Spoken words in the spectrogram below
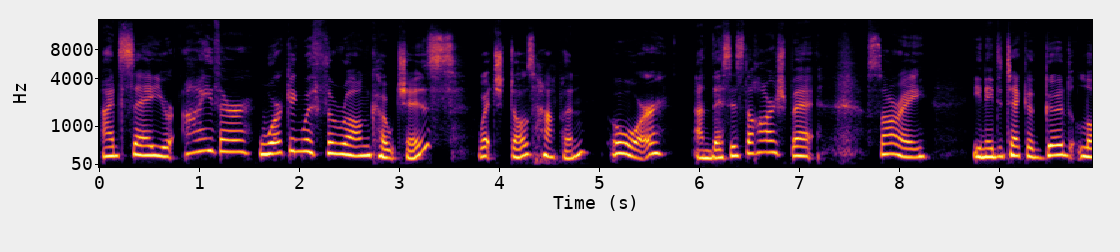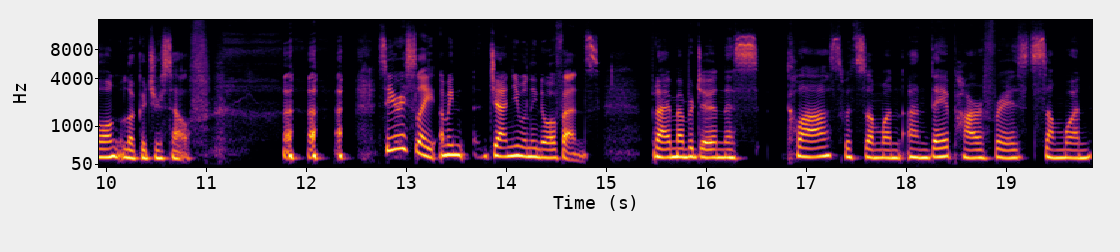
I'd say you're either working with the wrong coaches, which does happen, or, and this is the harsh bit, sorry, you need to take a good long look at yourself. Seriously, I mean, genuinely, no offense. But I remember doing this class with someone and they paraphrased someone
